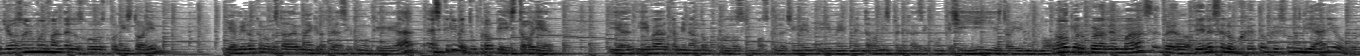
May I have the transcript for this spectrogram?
yo soy muy fan de los juegos con historia. Y a mí lo que me gustaba de Minecraft era así como que, ah, escribe tu propia historia. Y iba caminando por los bosques la chingada y me inventaba mis pendejadas así como que sí, estoy en un bosque. No, pero, pero además Pero- tienes el objeto que es un diario, güey.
